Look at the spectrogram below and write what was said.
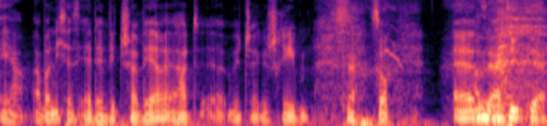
Ja, aber nicht, dass er der Witcher wäre, er hat äh, Witcher geschrieben. Ja. So. Ähm, Also er hat, die, der,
